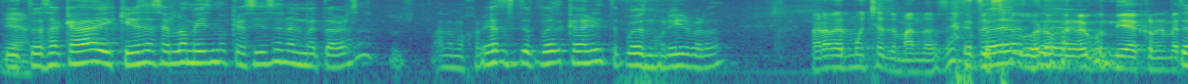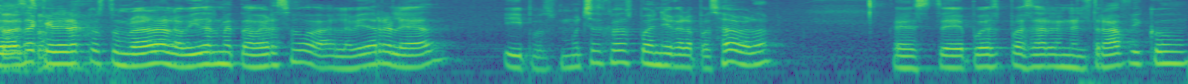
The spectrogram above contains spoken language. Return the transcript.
Y estás acá y quieres hacer lo mismo que hacías en el metaverso, pues, a lo mejor ya te puedes caer y te puedes morir, ¿verdad? Van a haber muchas demandas, estoy seguro, algún día con el metaverso. Te vas a querer acostumbrar a la vida del metaverso, a la vida realidad, y pues muchas cosas pueden llegar a pasar, ¿verdad? Este, puedes pasar en el tráfico,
